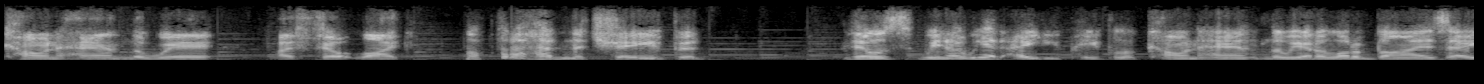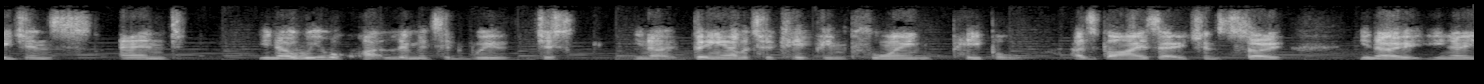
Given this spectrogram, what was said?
Cohen Handler where I felt like, not that I hadn't achieved, but there was, you know, we had 80 people at Cohen Handler. We had a lot of buyers agents, and you know, we were quite limited with just, you know, being able to keep employing people as buyers agents. So, you know, you know,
